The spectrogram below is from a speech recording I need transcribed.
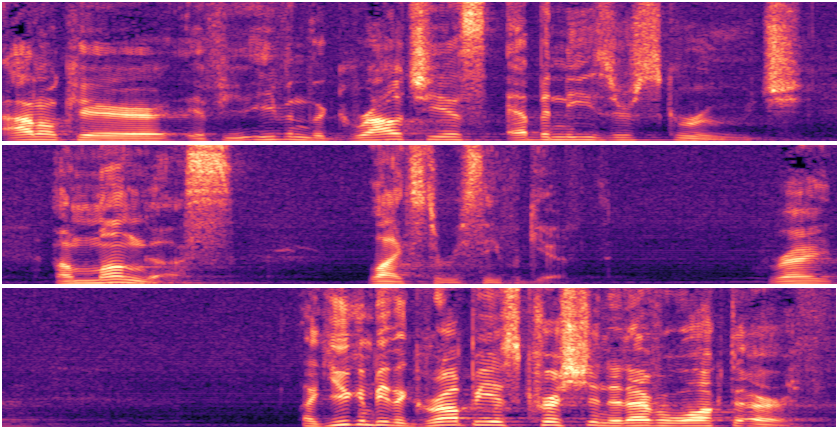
I don't care if you, even the grouchiest Ebenezer Scrooge among us likes to receive a gift, right? Like you can be the grumpiest Christian that ever walked the earth,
